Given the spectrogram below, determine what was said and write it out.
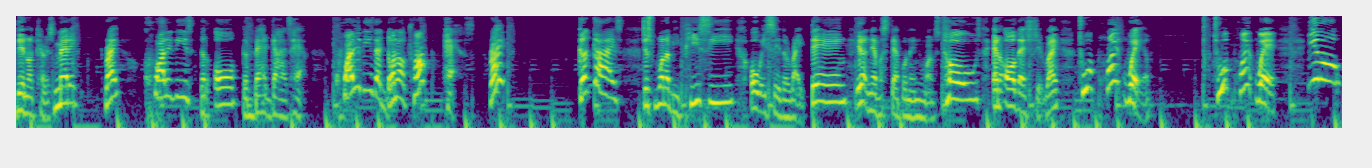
they're not charismatic, right? Qualities that all the bad guys have. Qualities that Donald Trump has, right? Good guys just want to be PC, always say the right thing, you know, never step on anyone's toes, and all that shit, right? To a point where, to a point where, you know,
